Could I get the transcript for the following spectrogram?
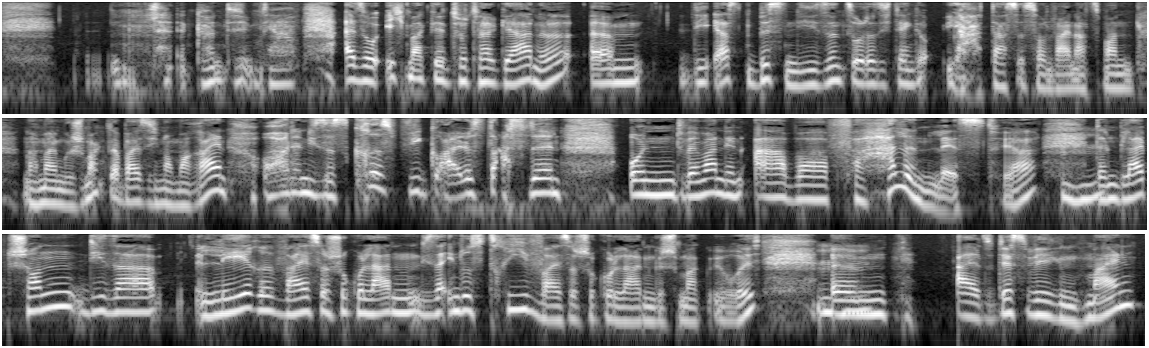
könnte, ja. Also ich mag den total gerne. Ähm, die ersten Bissen, die sind so, dass ich denke, ja, das ist so ein Weihnachtsmann nach meinem Geschmack, da beiß ich noch mal rein. Oh, dann dieses Crisp, wie geil ist das denn? Und wenn man den aber verhallen lässt, ja, dann bleibt schon dieser leere weiße Schokoladen, dieser industrieweiße Schokoladengeschmack übrig. Ähm, also deswegen mein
